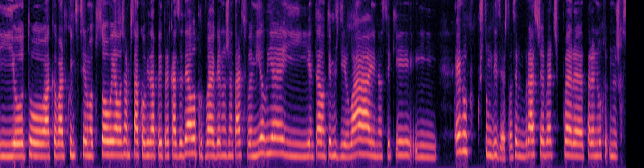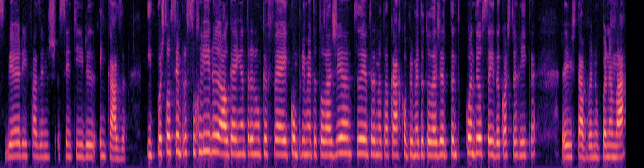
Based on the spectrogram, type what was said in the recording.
E eu estou a acabar de conhecer uma pessoa e ela já me está a convidar para ir para a casa dela porque vai haver um jantar de família e então temos de ir lá e não sei o quê. E é o que costumo dizer, estão sempre de braços abertos para, para nos receber e fazem-nos sentir em casa. E depois estão sempre a sorrir, alguém entra num café e cumprimenta toda a gente, entra no autocarro, cumprimenta toda a gente. Tanto que quando eu saí da Costa Rica, eu estava no Panamá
